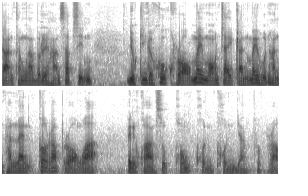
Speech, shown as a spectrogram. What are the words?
การทำงานบริหารทรัพย์สิน อยู่กินกับคู่ครองไม่มองใจกันไม่หุนหันพันแล่น ก็รับรองว่าเป็นความสุขของคนคนอย่างพวกเรา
